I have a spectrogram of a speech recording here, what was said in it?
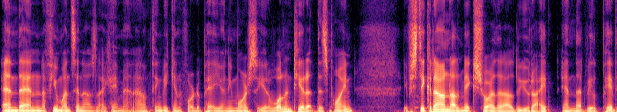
And then a few months in, I was like, "Hey, man, I don't think we can afford to pay you anymore. So you're a volunteer at this point. If you stick around, I'll make sure that I'll do you right, and that we'll pay the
